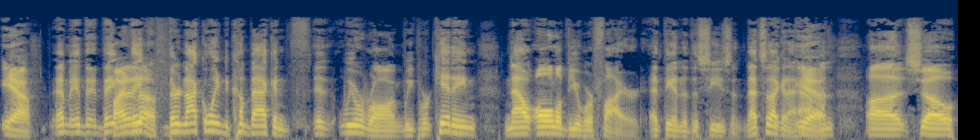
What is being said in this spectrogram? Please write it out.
Yeah, I mean, they, they, Fine they, enough. they're not going to come back and uh, we were wrong. We were kidding. Now all of you were fired at the end of the season. That's not going to Yeah. happen. Uh, so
